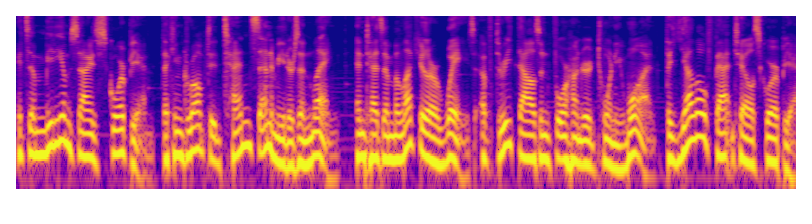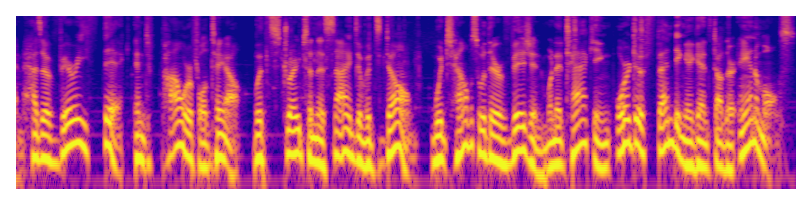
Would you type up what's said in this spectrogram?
It's a medium-sized scorpion that can grow up to 10 centimeters in length and has a molecular weight of 3,421. The yellow fat-tailed scorpion has a very thick and powerful tail with stripes on the sides of its dome, which helps with their vision when attacking or defending against other animals.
